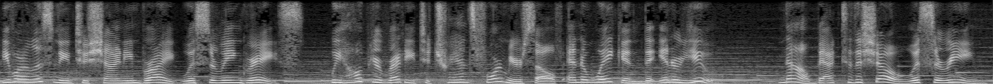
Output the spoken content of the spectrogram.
You are listening to Shining Bright with Serene Grace. We hope you're ready to transform yourself and awaken the inner you. Now, back to the show with Serene.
